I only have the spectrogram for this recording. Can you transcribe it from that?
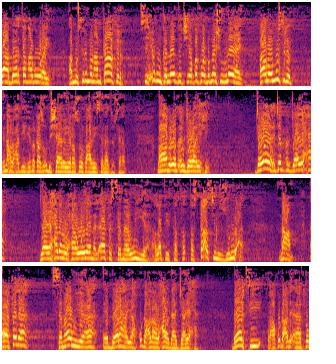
yaa beertan abuuray am muslimun am kaafir si xukunka loo dejiyay qof walba meeshu uu leeyahay qaaluu muslim binaxwi xadiiii markaas u bishaareeyey rasuulka alayh isalaatu wasalaam baabu wadci ljawaaixi jawaaix jamcu jaayixa jaayixadana waxaa weeyaan alaafa asamaawiya alatii tasta'silu zuruuca. Nacam aafada samaawiga ah ee beeraha ayaa ku dhacdaa waxaa la dhahaa jaayixa beertii waxaa ku dhacday aafo.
